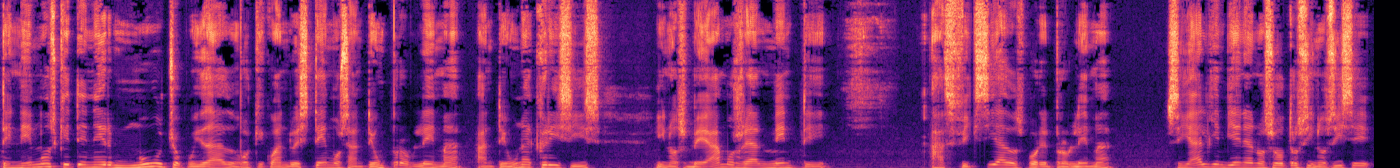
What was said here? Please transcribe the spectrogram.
tenemos que tener mucho cuidado porque cuando estemos ante un problema, ante una crisis, y nos veamos realmente asfixiados por el problema, si alguien viene a nosotros y nos dice,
